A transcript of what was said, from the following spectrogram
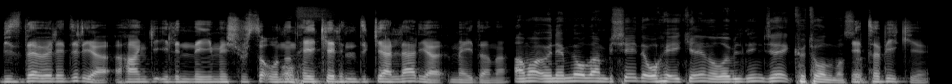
Bizde öyledir ya hangi ilin neyi meşhursa onun Of. heykelini dikerler ya meydana. Ama önemli olan bir şey de o heykelin olabildiğince kötü olması. E tabii ki.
